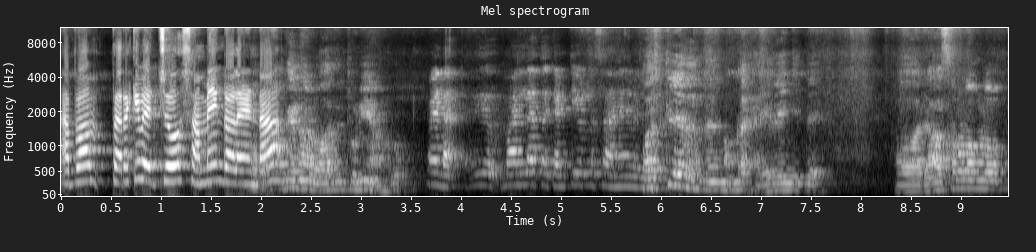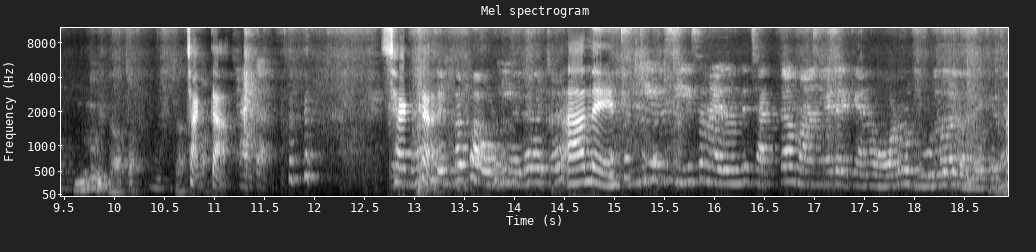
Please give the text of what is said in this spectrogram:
അപ്പം പിറക്കി വെച്ചോ സമയം കളയണ്ട. വേണ്ട വല്ലാത്ത കട്ടിയുള്ള സാധനങ്ങൾ ഹൈ റേഞ്ചിന്റെ ആ, രാസവളങ്ങളോ ഒന്നുമില്ലാത്ത ചക്ക. ചക്ക. ആന്നേ. ഈ ഒരു സീസൺ ആയതുകൊണ്ട് ചക്ക മാങ്ങയുടെ ഒക്കെയാണ് ഓർഡർ കൂടുതൽ വന്നേക്കുന്നത്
